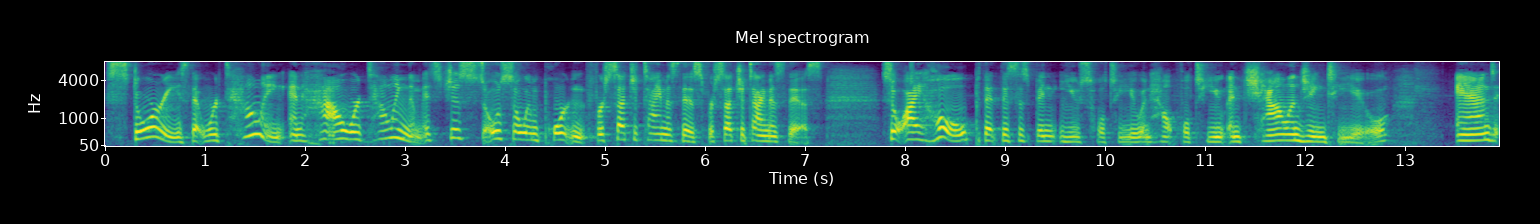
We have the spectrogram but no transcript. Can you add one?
stories that we're telling and how we're telling them. It's just so, so important for such a time as this, for such a time as this. So I hope that this has been useful to you and helpful to you and challenging to you. And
